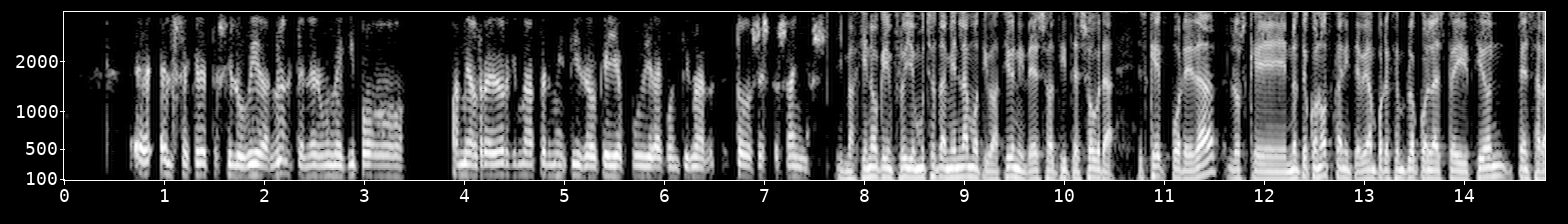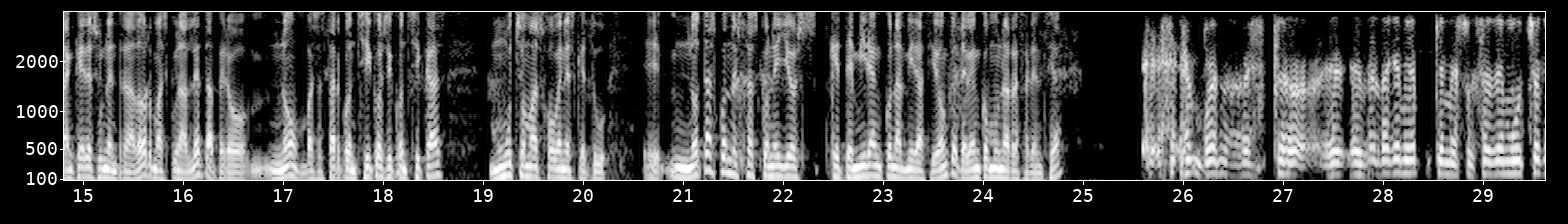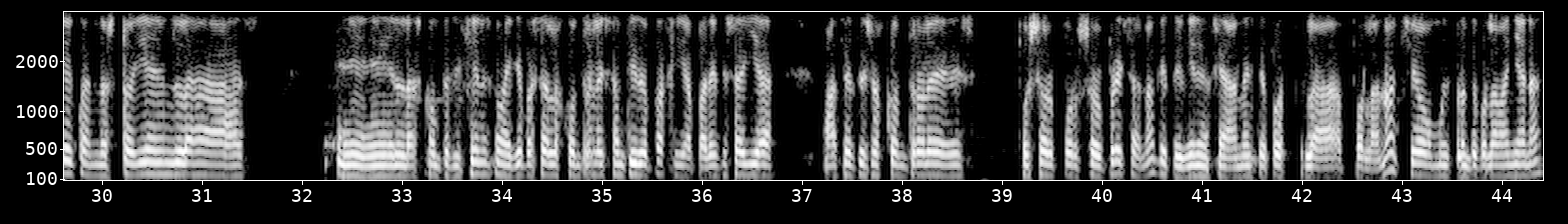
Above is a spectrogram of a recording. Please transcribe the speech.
eh, el secreto, si lo hubiera, ¿no? El tener un equipo a mi alrededor que me ha permitido que yo pudiera continuar todos estos años. Imagino que influye mucho también la motivación y de eso a ti te sobra. Es que por edad, los que no te conozcan y te vean, por ejemplo, con la expedición, pensarán que eres un entrenador más que un atleta, pero no, vas a estar con chicos y con chicas mucho más jóvenes que tú. Eh, ¿Notas cuando estás con ellos que te miran con admiración, que te ven como una referencia? bueno, es, es verdad que me, que me sucede mucho que cuando estoy en las en las competiciones, como hay que pasar los controles antidopaje y apareces ahí a, hacerte esos controles pues por sorpresa, ¿no? Que te vienen generalmente pues, por la por la noche o muy pronto por la mañana,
